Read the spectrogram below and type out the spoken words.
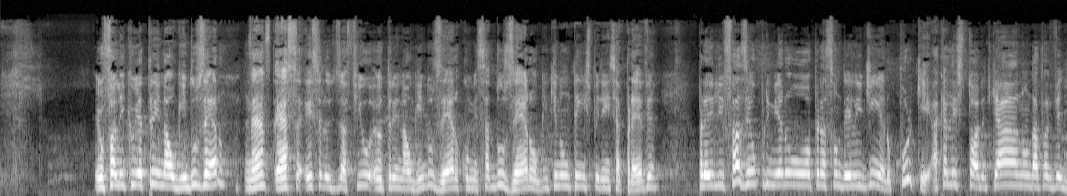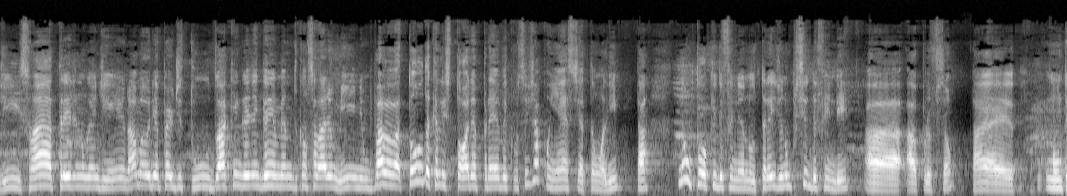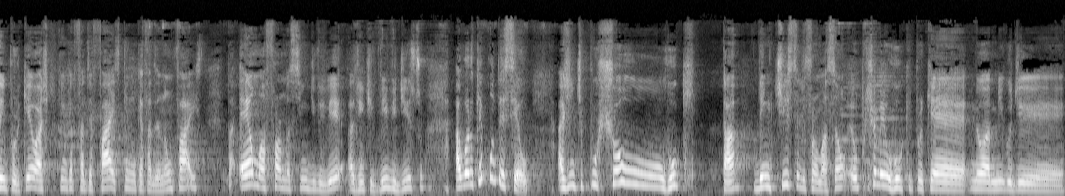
Eu falei que eu ia treinar alguém do zero, né? Essa, esse era o desafio, eu treinar alguém do zero, começar do zero, alguém que não tem experiência prévia, para ele fazer o primeiro operação dele de dinheiro. Por quê? Aquela história de que ah, não dá para viver disso, ah, trader não ganha dinheiro, ah, a maioria perde tudo, ah, quem ganha ganha menos do que um salário mínimo, blá, blá, blá, toda aquela história prévia que você já conhece, já estão ali, tá? Não tô aqui defendendo o trade, não preciso defender a, a profissão, tá? É, não tem porquê, eu acho que quem quer fazer faz, quem não quer fazer não faz. tá? É uma forma sim de viver, a gente vive disso. Agora o que aconteceu? A gente puxou o Hulk, tá? Dentista de formação. Eu chamei o Hulk porque é meu amigo de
